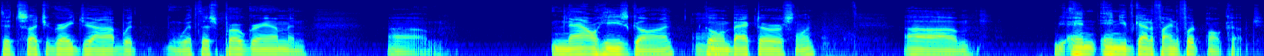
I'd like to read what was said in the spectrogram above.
did such a great job with with this program, and um, now he's gone, Mm-hmm. going back to Ursuline. Um, and and you've got to find a football coach.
